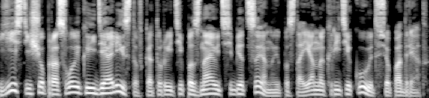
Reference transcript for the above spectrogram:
Есть еще прослойка идеалистов, которые типа знают себе цену и постоянно критикуют все подряд.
